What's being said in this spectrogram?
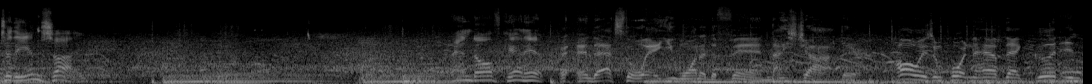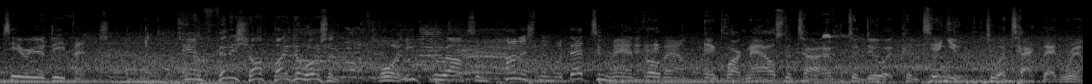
To the inside. Randolph can't hit. And that's the way you want to defend. Nice job there. Always important to have that good interior defense. And finished off by DeRozan. Boy, he threw out some punishment with that two-hand throwdown. And Clark, now's the time to do it. Continue to attack that rim.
